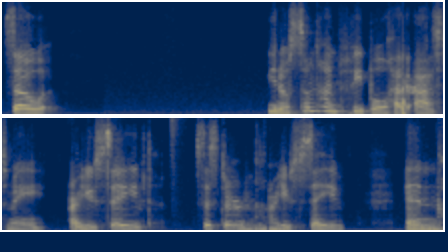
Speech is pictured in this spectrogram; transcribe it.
So, you know, sometimes people have asked me, Are you saved, sister? Are you saved? And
